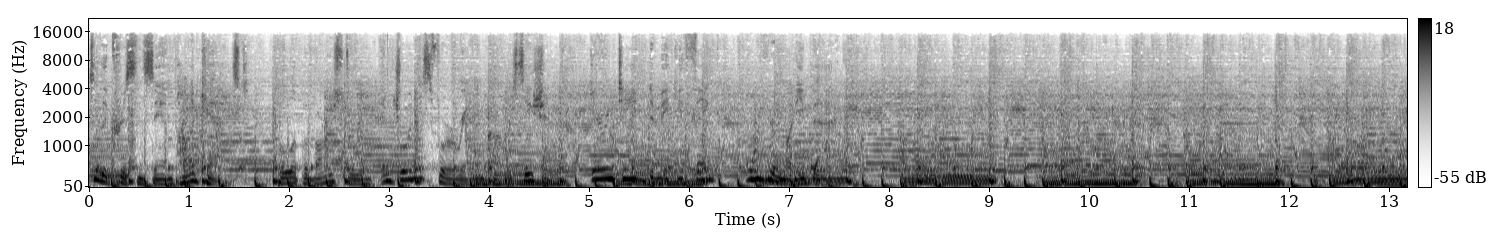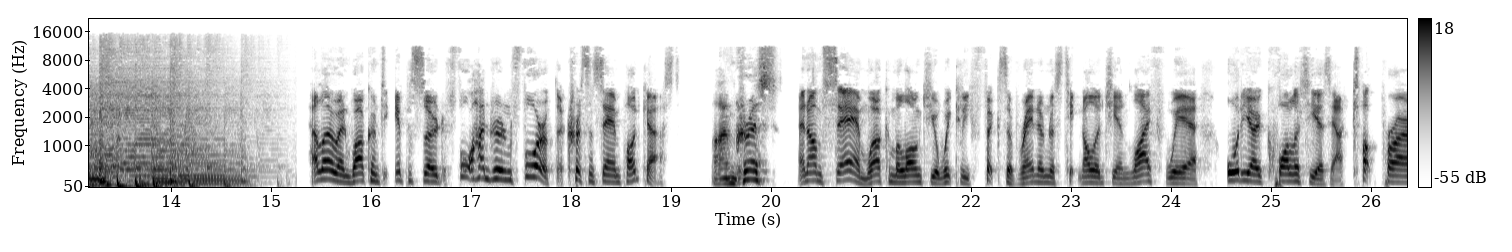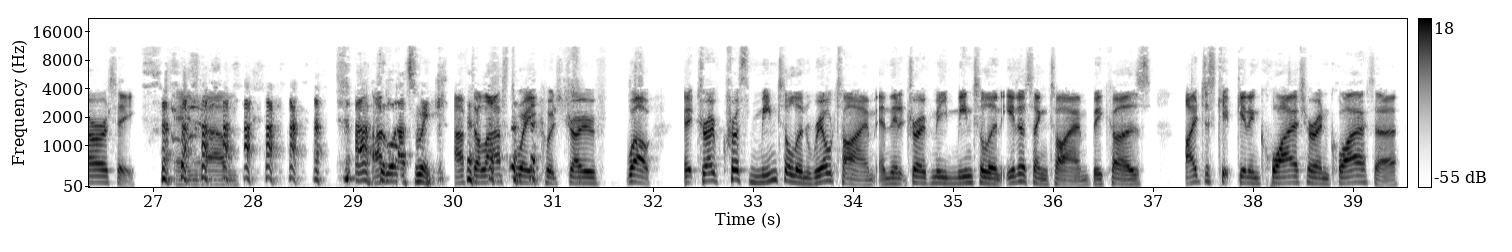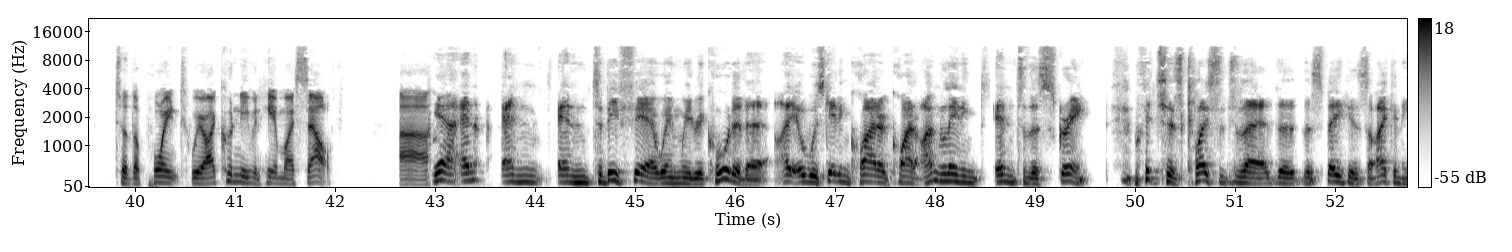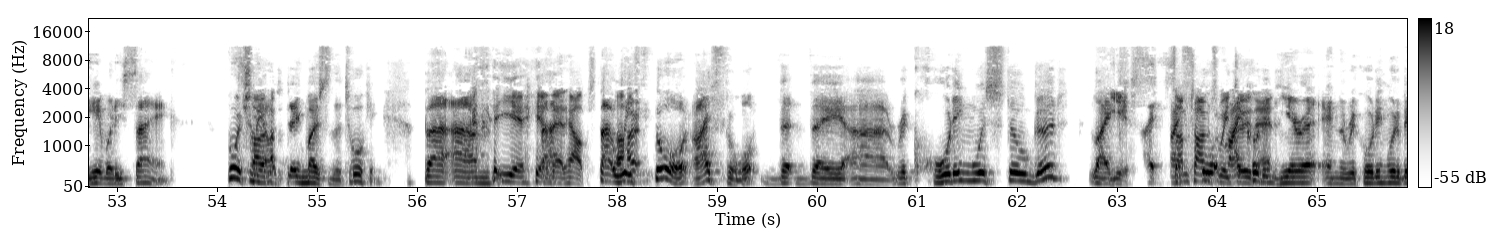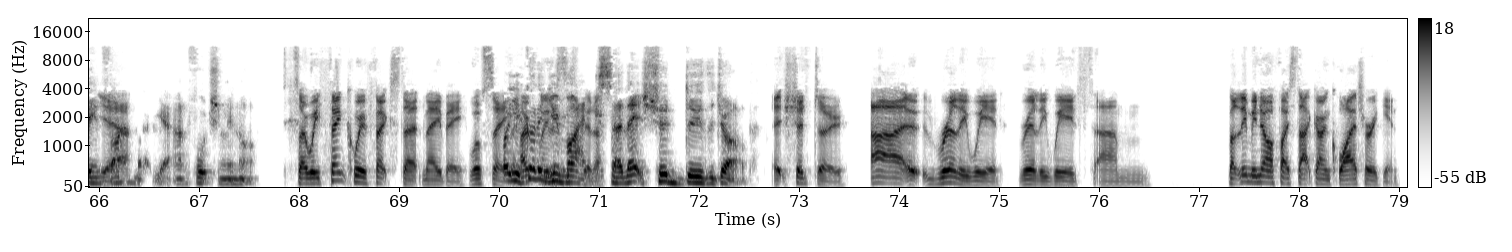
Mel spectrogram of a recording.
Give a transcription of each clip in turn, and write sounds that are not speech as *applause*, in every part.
To the Chris and Sam podcast. Pull up a bar stool and join us for a random conversation, guaranteed to make you think or your money back. Hello and welcome to episode 404 of the Chris and Sam podcast. I'm Chris. And I'm Sam. Welcome along to your weekly fix of randomness, technology, and life, where audio quality is our top priority. And um, *laughs* After last week. after last *laughs* week, which drove well, it drove Chris mental in real time, and then it drove me mental in editing time because I just kept getting quieter and quieter to the point where I couldn't even hear myself. Uh, Yeah, and and and to be fair, when we recorded it, I, it was getting quieter and quieter. I'm leaning into the screen, *laughs* which is closer to the the, the speakers, so I can hear what he's saying. Fortunately, So- I was doing most of the talking, but um, *laughs* yeah, yeah, that helps. but we I- thought, I thought that the uh, recording was still good. Like, Yes. I, Sometimes we I couldn't that. hear it, and the recording would have been Yeah. fine. But yeah, unfortunately not. So we think we've fixed it. Maybe we'll see. Well, you've got a new mic, so that should do the job. It should do. Uh, really weird, really weird. Um, but let me know if I start going quieter again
